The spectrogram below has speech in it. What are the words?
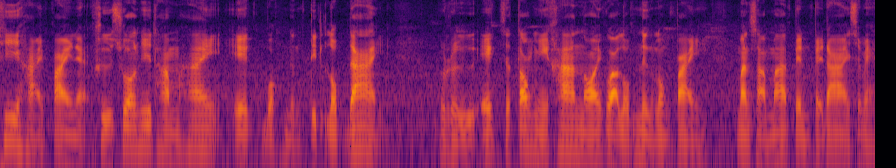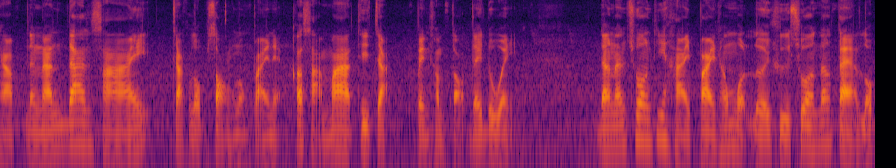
ที่หายไปเนี่ยคือช่วงที่ทำให้ x บวก1ติดลบได้ หรือ x จะต้องมีค่าน้อยกว่าลบ1ลงไป มันสามารถเป็นไปได้ใช่ไหมครับ ดังนั้นด้านซ้ายจากลบ2ลงไปเนี่ยก็สามารถที่จะเป็นคำตอบได้ด้วย ดังนั้นช่วงที่หายไปทั้งหมดเลยคือช่วงตั้งแต่ลบ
